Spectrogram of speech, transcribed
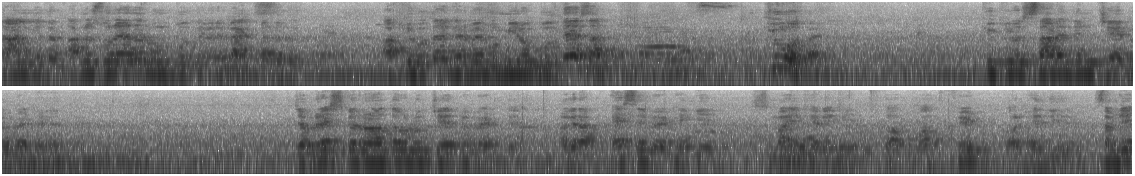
टांग में दर्द। आपने सुना है ना लोग बोलते हैं मेरे बैक में दर्द होती है। आपके होता है घर में? मम्मी लोग बोलते हैं ऐसा? क्यों होता है? क्योंकि वो सारे दिन चेयर में बैठे रहते हैं। जब रेस्ट करना होता है वो लोग चेयर पे बैठते हैं। अगर आप ऐसे बैठेंगे स्माइल करेंगे तो आप बहुत फिट और हेल्दी रहेंगे समझे?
